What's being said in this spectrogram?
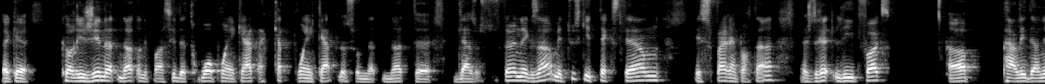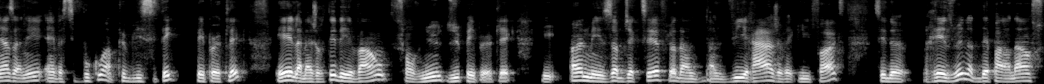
Fait que corriger notre note, on est passé de 3.4 à 4.4 sur notre note euh, C'est un exemple, mais tout ce qui est externe est super important. Euh, je dirais LeadFox a, par les dernières années, investi beaucoup en publicité pay-per-click et la majorité des ventes sont venues du pay-per-click. Et un de mes objectifs là, dans, dans le virage avec LeadFox, c'est de réduire notre dépendance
